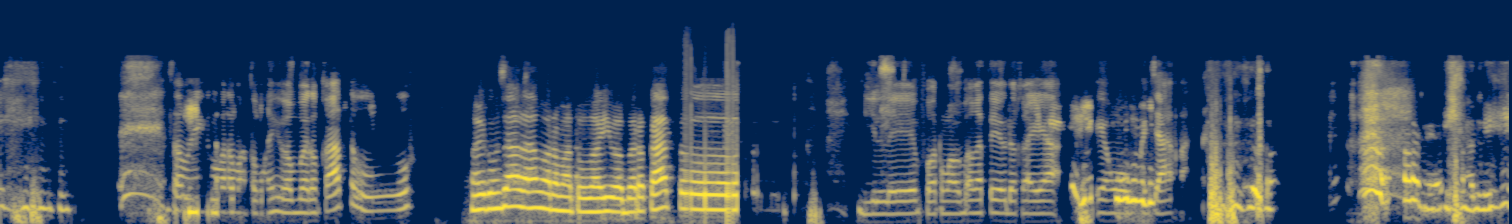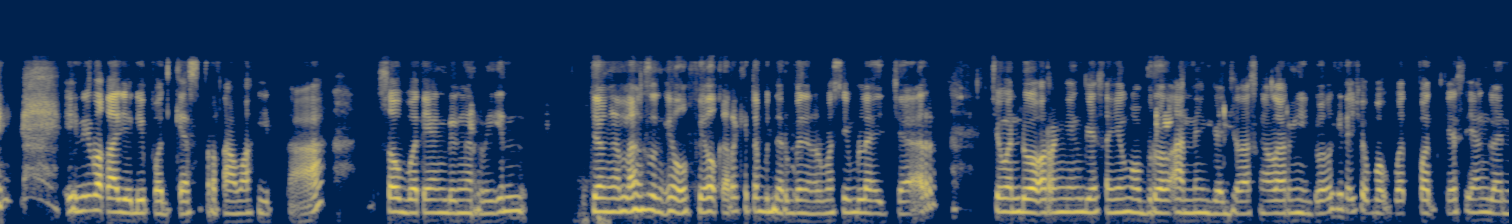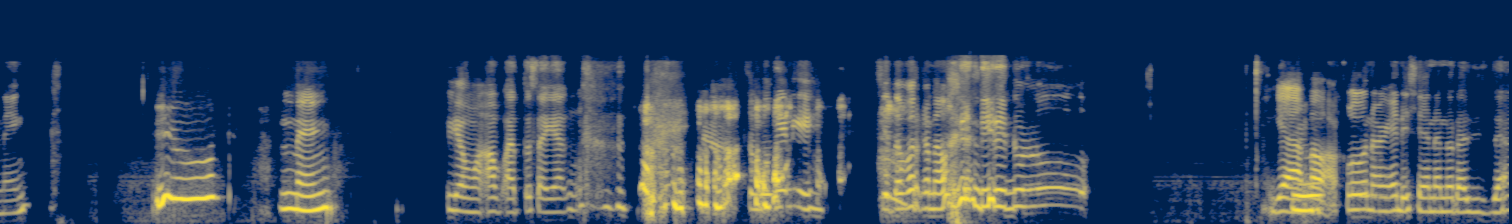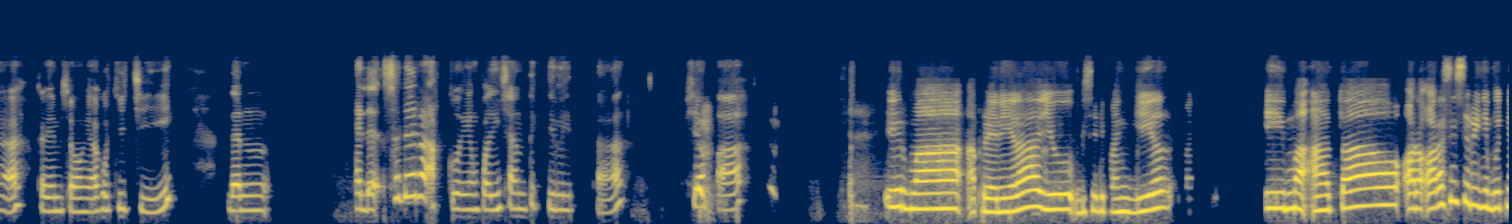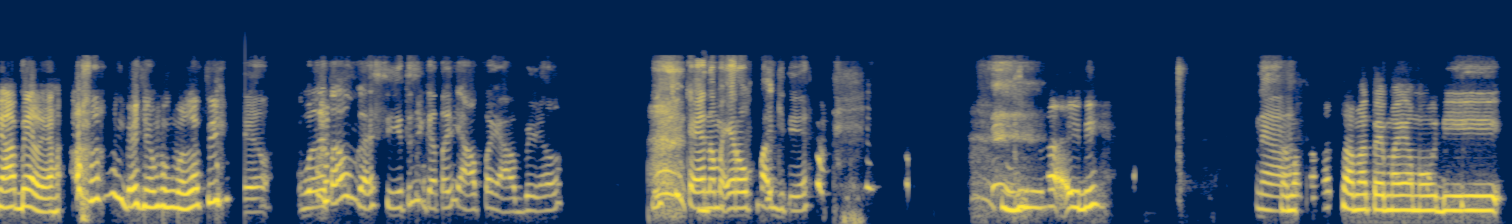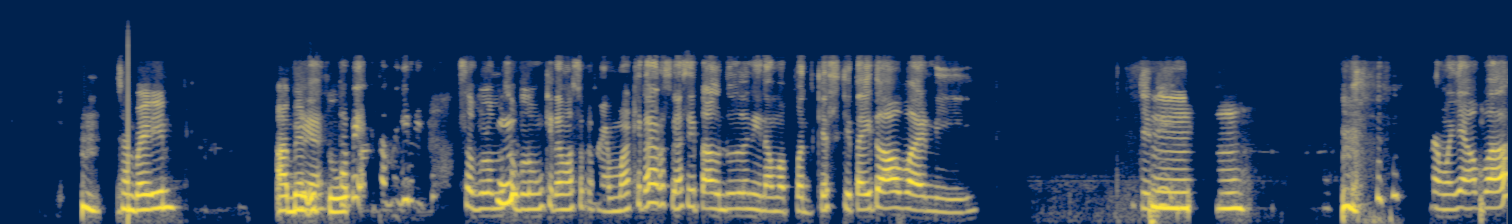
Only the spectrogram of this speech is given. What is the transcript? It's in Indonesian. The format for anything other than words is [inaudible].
[laughs] Assalamualaikum warahmatullahi wabarakatuh. Waalaikumsalam warahmatullahi wabarakatuh. Gile, formal banget ya udah kayak yang mau bicara. [laughs] ini ini bakal jadi podcast pertama kita. So buat yang dengerin jangan langsung ilfeel karena kita benar-benar masih belajar. Cuman dua orang yang biasanya ngobrol aneh gak jelas ngalor ngidul, kita coba buat podcast yang gak neng. Yuk, Neng. Ya maaf atuh sayang. [laughs] nah, sebelumnya nih kita perkenalkan diri dulu. Ya, Yuk. kalau aku namanya Desiana Nuraziza. Kalian bisa panggil aku Cici. Dan ada saudara aku yang paling cantik di Lita. Siapa? Irma Apriani Rayu bisa dipanggil Ima atau orang-orang sih sering nyebutnya Abel ya. [laughs] Nggak nyambung banget sih. Boleh tahu nggak sih itu singkatannya apa ya Abel? Lucu kayak nama Eropa gitu ya. Gila ini Nah, sama banget sama tema yang mau disampaikan [clears throat] Abel iya. itu. Tapi tapi gini, sebelum Hmm. sebelum kita masuk ke tema, kita harus ngasih tahu dulu nih nama podcast kita itu apa nih. Jadi Hmm, [laughs] namanya apa?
